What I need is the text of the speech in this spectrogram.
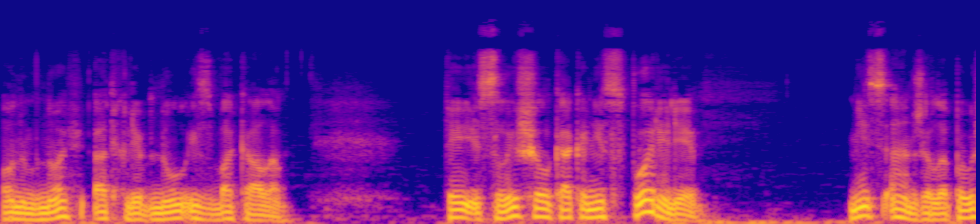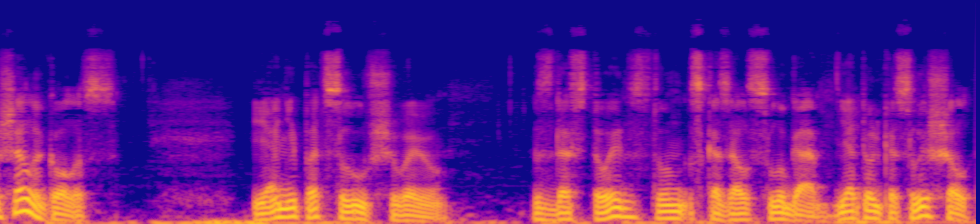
он вновь отхлебнул из бокала. Ты слышал, как они спорили? Мисс Анжела повышала голос? Я не подслушиваю. С достоинством сказал слуга. Я только слышал,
